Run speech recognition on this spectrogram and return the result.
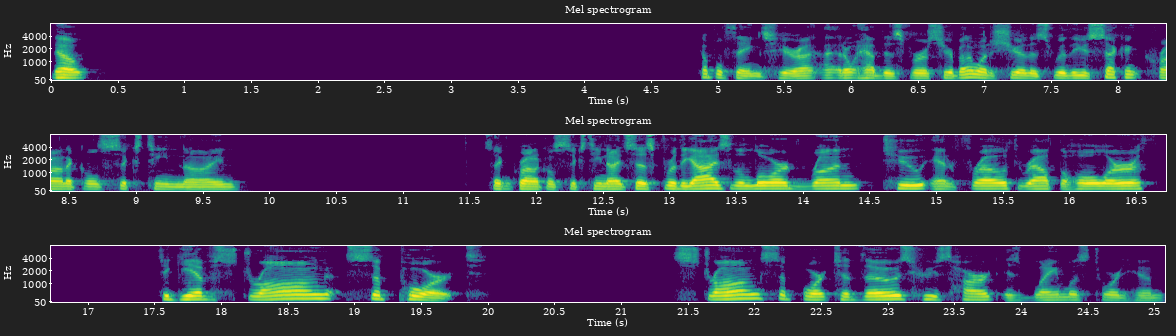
Now, a couple things here. I, I, don't have this verse here, but I want to share this with you. Second Chronicles 16 9. Second Chronicles 16 9 says, For the eyes of the Lord run to and fro throughout the whole earth to give strong support, strong support to those whose heart is blameless toward him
